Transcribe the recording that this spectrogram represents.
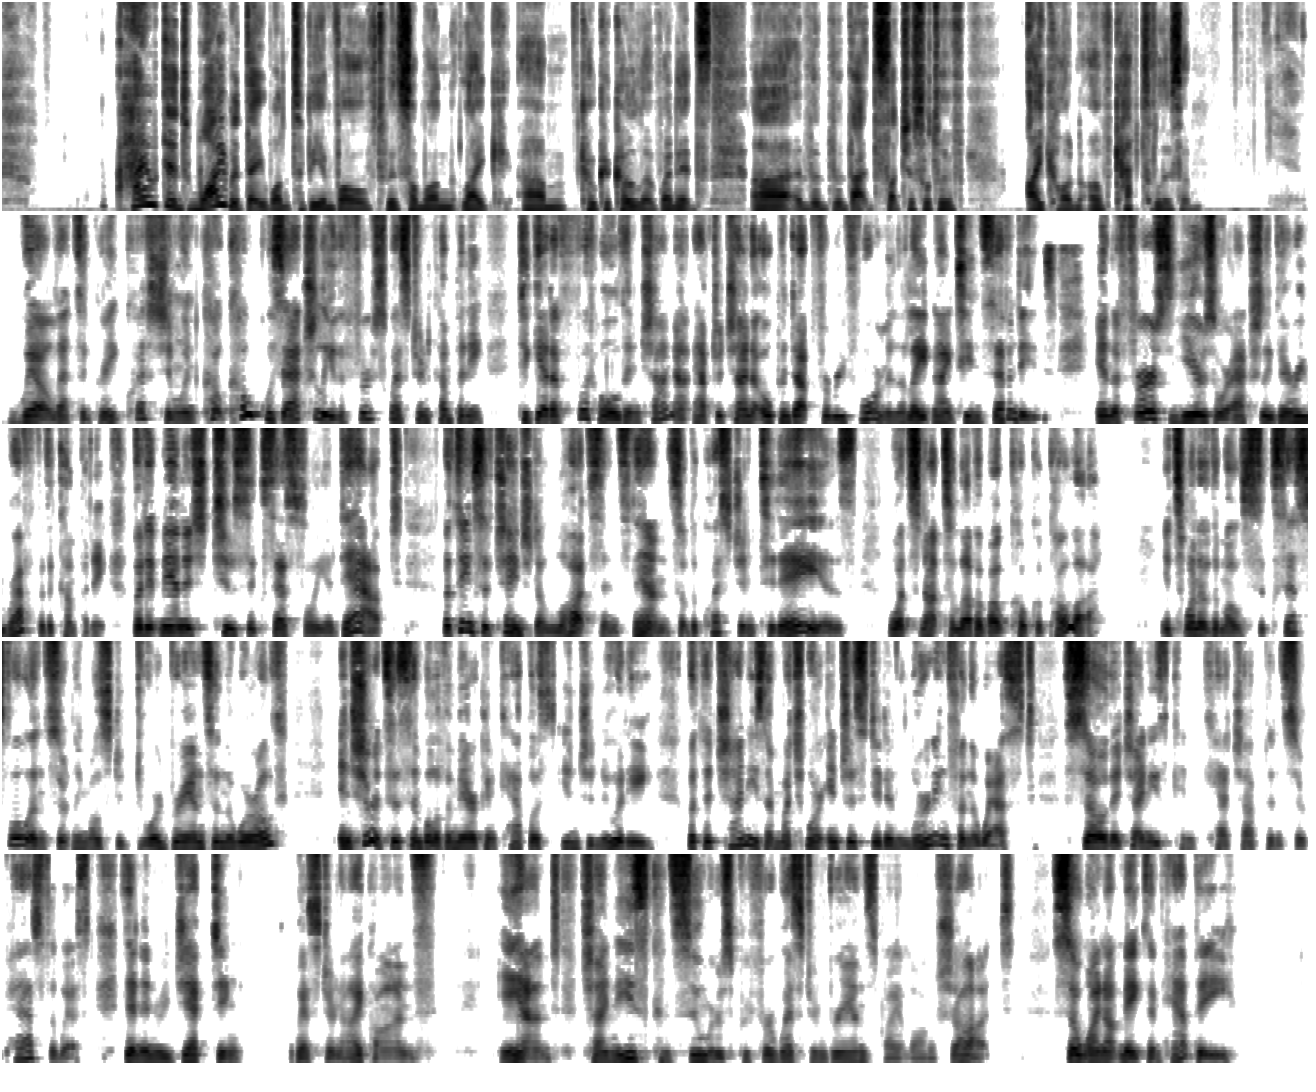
how did why would they want to be involved with someone like um, Coca Cola when it's uh, th- th- that's such a sort of icon of capitalism? Well, that's a great question. When Co- Coke was actually the first Western company to get a foothold in China after China opened up for reform in the late 1970s. And the first years were actually very rough for the company, but it managed to successfully adapt but things have changed a lot since then. So the question today is, what's not to love about Coca-Cola? It's one of the most successful and certainly most adored brands in the world. And sure, it's a symbol of American capitalist ingenuity, but the Chinese are much more interested in learning from the West so the Chinese can catch up and surpass the West than in rejecting Western icons. And Chinese consumers prefer Western brands by a long shot. So why not make them happy?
